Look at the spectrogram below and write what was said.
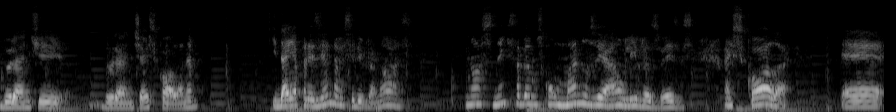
durante, durante a escola, né? E daí apresentam esse livro a nós, nós nem sabemos como manusear o livro às vezes. A escola é,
